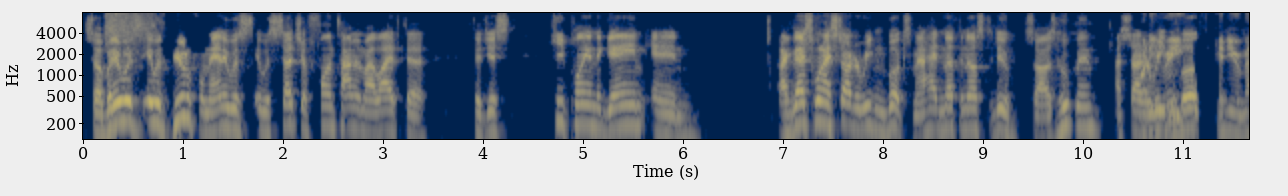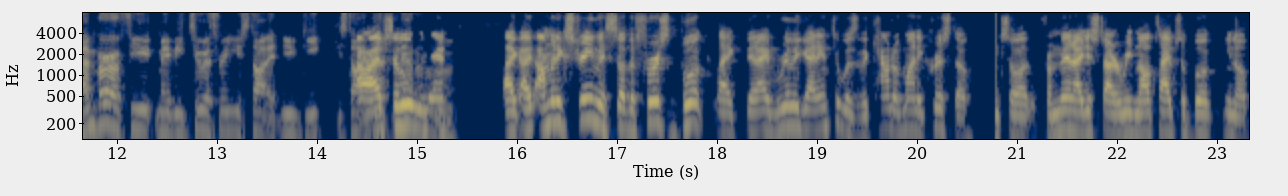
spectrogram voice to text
So, but it was it was beautiful, man. It was it was such a fun time in my life to to just keep playing the game and like that's when I started reading books, man. I had nothing else to do, so I was hooping. I started reading read? books. Can you remember a few, maybe two or three you started? You, you started. Oh, absolutely, man. Like I, am an extremist, so the first book like that I really got into was The Count of Monte Cristo. And so from then I just started reading all types of book, you know,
